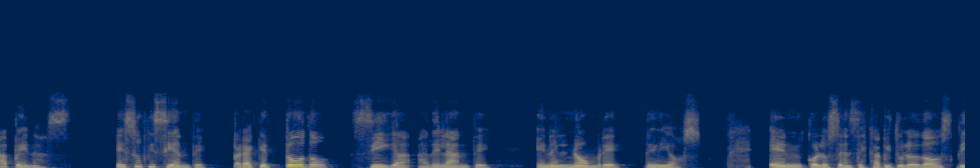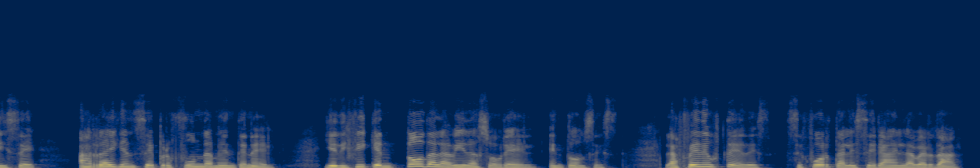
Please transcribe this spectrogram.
apenas, es suficiente para que todo siga adelante en el nombre de Dios. En Colosenses capítulo 2 dice, arraíguense profundamente en Él y edifiquen toda la vida sobre Él. Entonces, la fe de ustedes se fortalecerá en la verdad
